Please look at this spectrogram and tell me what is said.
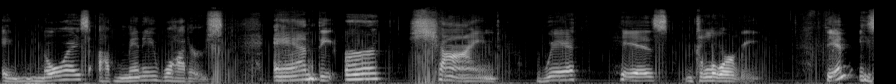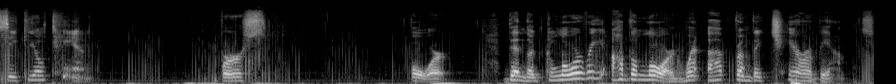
a noise of many waters, and the earth shined with his glory. Then Ezekiel 10, verse 4. Then the glory of the Lord went up from the cherubims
